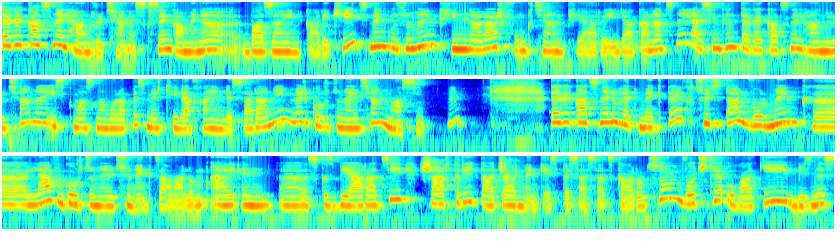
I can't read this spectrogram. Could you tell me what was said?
տեղեկացնել հանրությանը, սկսենք ամենաբազային կարիքից, մենք ուզում ենք հիմնարար ֆունկցիան PR-ը իրականացնել, այսինքն տեղեկացնել հանրությանը, իսկ մասնավորապես մեր թիրախային լսարանին մեր գործունեության մասին։ Տեղեկացնելու հետ մեկտեղ ցույց տալ, որ մենք լավ գործունեություն ենք ծավալում, այն սկզբի առածի շարտրի տաճարն ենք, այսպես ասած, կառուցում, ոչ թե ուղակի բիզնես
